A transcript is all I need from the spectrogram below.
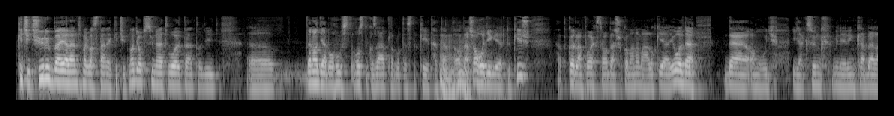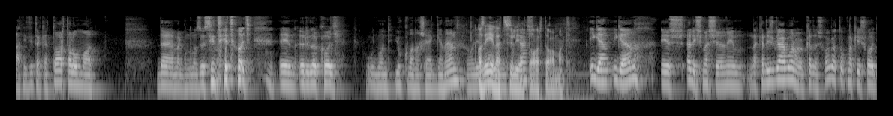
kicsit sűrűbben jelent meg, aztán egy kicsit nagyobb szünet volt, tehát hogy így de nagyjából hoztuk az átlagot ezt a két hetente mm-hmm. adás, ahogy ígértük is. Hát a körlámpa extra adásokkal már nem állok ilyen jól, de, de amúgy igyekszünk minél inkább ellátni titeket tartalommal. De megmondom az őszintét, hogy én örülök, hogy úgymond lyuk van a seggemen. Az élet szüli a tartalmat. Igen, igen, és el is mesélném neked is, Gábor, meg a kedves hallgatóknak is, hogy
